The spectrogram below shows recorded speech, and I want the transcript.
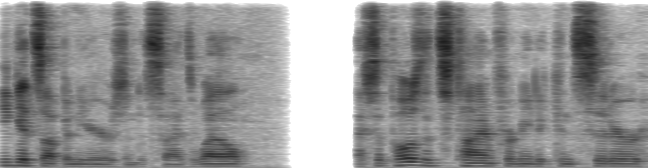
he gets up in years and decides, well, I suppose it's time for me to consider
